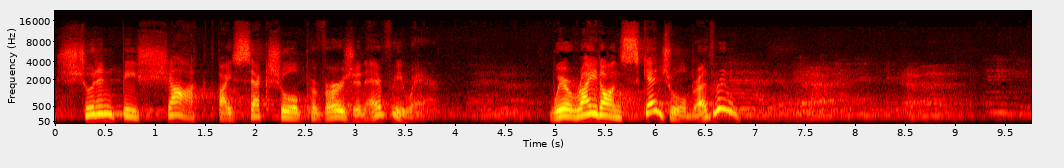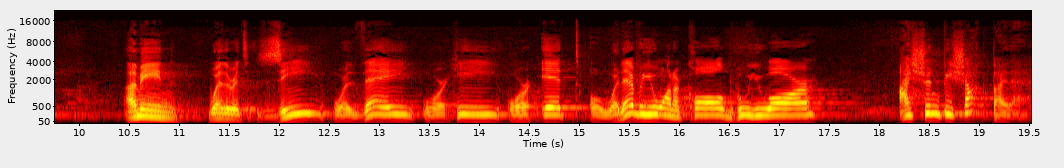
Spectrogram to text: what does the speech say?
shouldn't be shocked by sexual perversion everywhere. We're right on schedule, brethren. I mean, whether it's Z or they or he or it or whatever you want to call who you are, I shouldn't be shocked by that.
